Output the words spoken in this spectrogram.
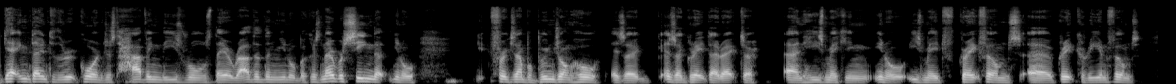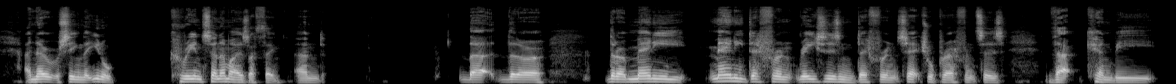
getting down to the root core and just having these roles there rather than you know because now we're seeing that you know, for example, Bong Joon Ho is a is a great director and he's making you know he's made great films, uh, great Korean films, and now we're seeing that you know Korean cinema is a thing and that there are there are many many different races and different sexual preferences that can be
